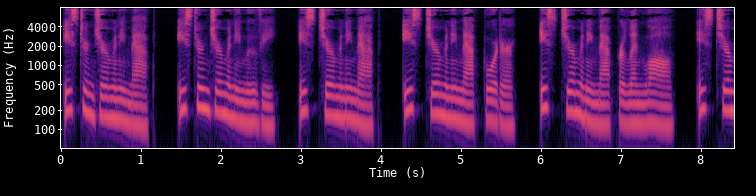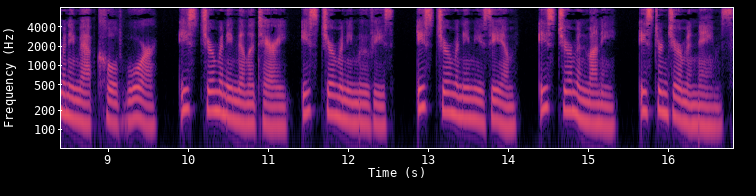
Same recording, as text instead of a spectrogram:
Eastern Germany map, Eastern Germany movie, East Germany map, East Germany map border, East Germany map Berlin Wall, East Germany map Cold War, East Germany military, East Germany movies, East Germany museum, East German money, Eastern German names.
